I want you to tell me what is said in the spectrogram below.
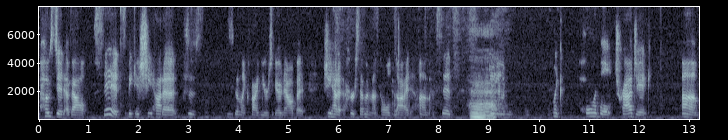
posted about SIDS because she had a, this is, this has been like five years ago now, but she had a, her seven month old died um, of SIDS. Mm. And like horrible, tragic. Um,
